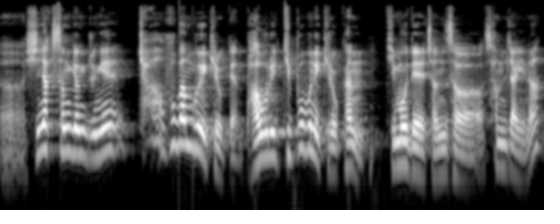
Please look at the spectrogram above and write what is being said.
어, 신약 성경 중에 저 후반부에 기록된 바울이 뒷부분에 기록한 디모데 전서 3장이나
